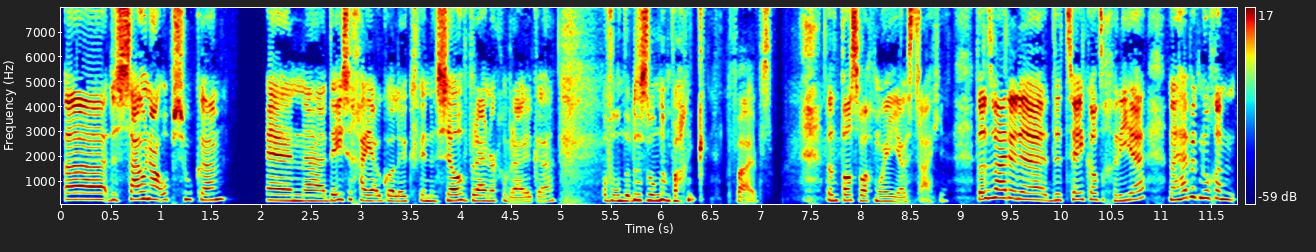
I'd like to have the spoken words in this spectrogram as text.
Eh, de sauna opzoeken. En eh, deze ga je ook wel leuk vinden. Zelfbruiner gebruiken. Of onder de zonnebank. Vibes. Dat past wel mooi in jouw straatje. Dat waren de, de twee categorieën. Dan heb ik nog een,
